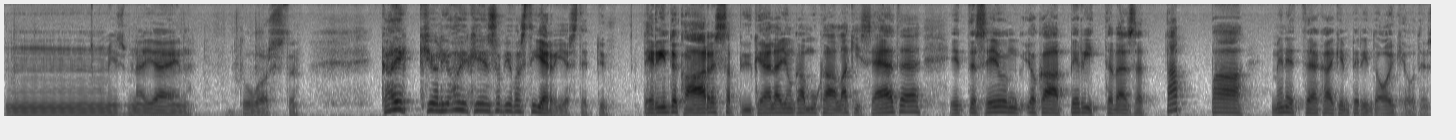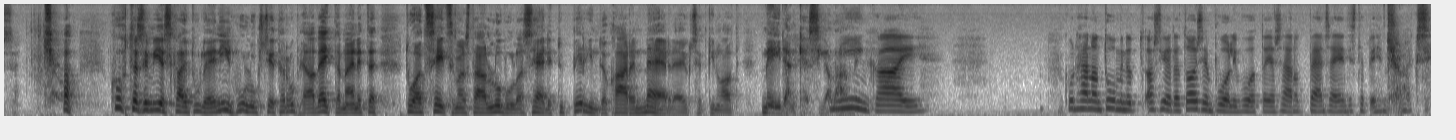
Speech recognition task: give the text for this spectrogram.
Mm, missä minä jäin tuosta. Kaikki oli oikein sopivasti järjestetty. Perintökaaressa pykälä, jonka mukaan laki säätää, että se, joka perittävänsä tappaa, menettää kaiken perintöoikeutensa. Tja, kohta se mies kai tulee niin hulluksi, että rupeaa väittämään, että 1700-luvulla säädetty perintökaaren määräyksetkin ovat meidän käsialamme. Niin kai. Kun hän on tuuminut asioita toisen puoli vuotta ja saanut päänsä entistä pehmeämmäksi.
